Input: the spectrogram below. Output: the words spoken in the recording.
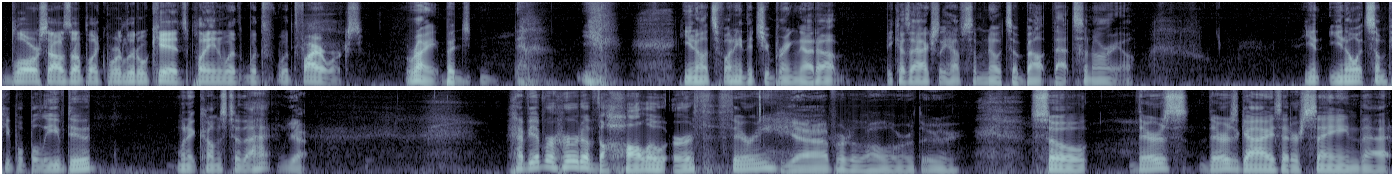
blow ourselves up like we're little kids playing with with with fireworks. Right, but you know it's funny that you bring that up because I actually have some notes about that scenario. You you know what some people believe, dude, when it comes to that? Yeah, Have you ever heard of the hollow earth theory? yeah, I've heard of the Hollow Earth theory. So there's there's guys that are saying that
